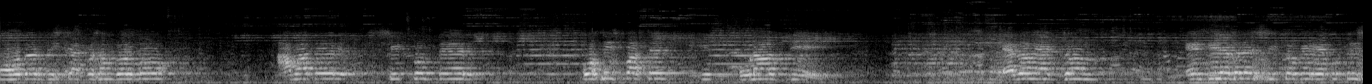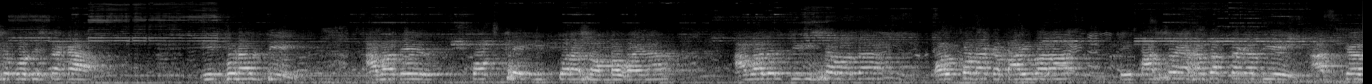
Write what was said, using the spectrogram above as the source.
মহোদয়ের দৃষ্টি আকর্ষণ করব। আমাদের শিক্ষকদের পঁচিশ পার্সেন্ট বোনাস দিয়ে এবং একজন এন্ট্রি লেভেলের শিক্ষকের একত্রিশশো পঁচিশ টাকা ঈদ বোনাস দিয়ে আমাদের পক্ষে ঈদ করা সম্ভব হয় না। আমাদের চিকিৎসা ভাতা অল্প টাকা, বাড়ি ভাড়া এই হাজার টাকা দিয়ে আজকাল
